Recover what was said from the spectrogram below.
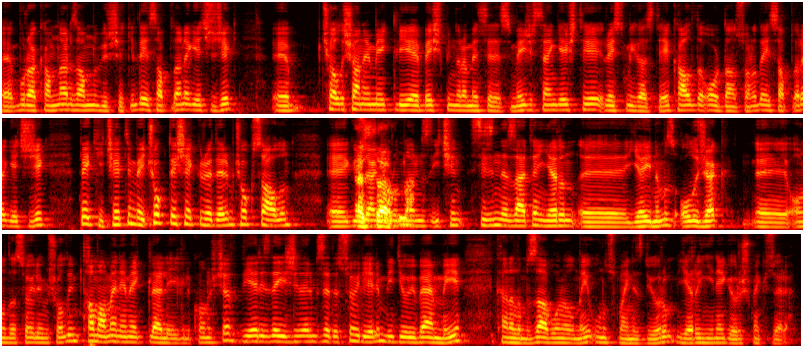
E, bu rakamlar zamlı bir şekilde hesaplarına geçecek. E, çalışan emekliye 5000 lira meselesi meclisten geçti. Resmi gazeteye kaldı. Oradan sonra da hesaplara geçecek. Peki Çetin Bey çok teşekkür ederim. Çok sağ olun. E, güzel yorumlarınız için. Sizin de zaten yarın e, yayınımız olacak. E, onu da söylemiş olayım. Tamamen emeklilerle ilgili konuşacağız. Diğer izleyicilerimize de söyleyelim. Videoyu beğenmeyi, kanalımıza abone olmayı unutmayınız diyorum. Yarın yine görüşmek üzere.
